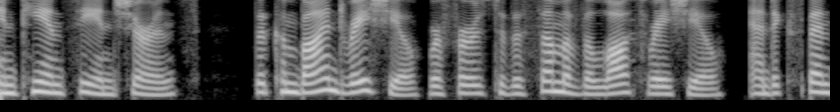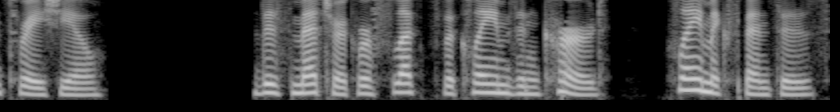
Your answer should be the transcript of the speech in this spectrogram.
In P&C insurance, the combined ratio refers to the sum of the loss ratio and expense ratio. This metric reflects the claims incurred, claim expenses,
